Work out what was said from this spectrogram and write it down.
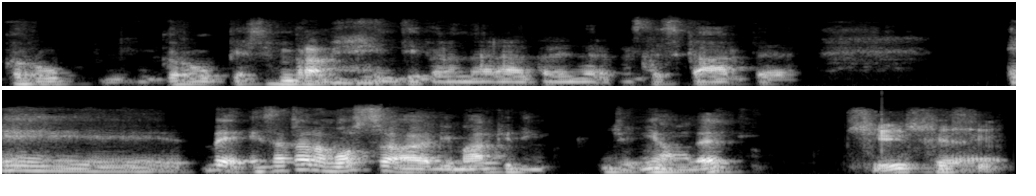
gruppi, gruppi assembramenti per andare a prendere queste scarpe. E, beh, è stata una mossa di marketing geniale. Sì, sì, che,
